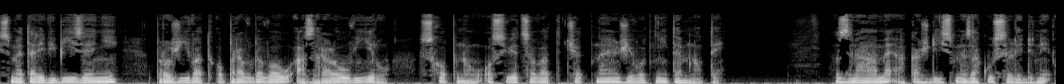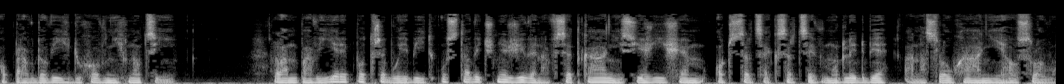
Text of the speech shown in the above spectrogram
Jsme tedy vybízeni prožívat opravdovou a zralou víru, schopnou osvěcovat četné životní temnoty. Známe a každý jsme zakusili dny opravdových duchovních nocí. Lampa víry potřebuje být ustavičně živena v setkání s Ježíšem od srdce k srdci v modlitbě a naslouchání jeho slovu.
